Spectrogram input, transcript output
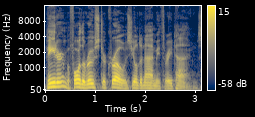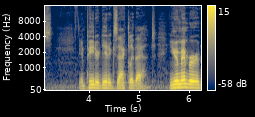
Peter, before the rooster crows, you'll deny me three times. And Peter did exactly that. You remember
